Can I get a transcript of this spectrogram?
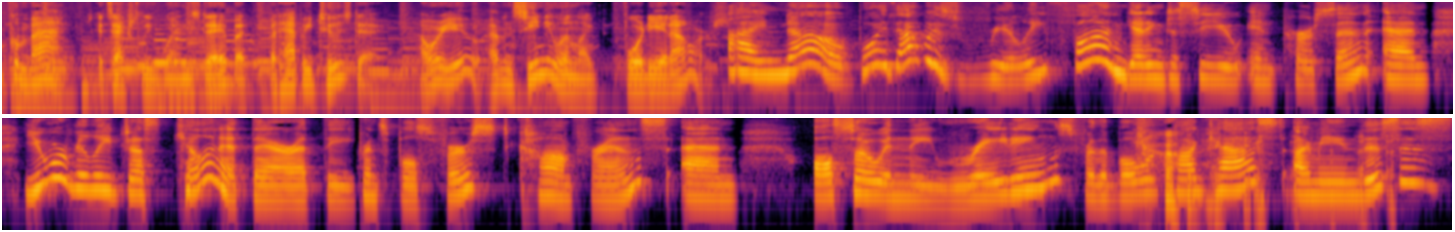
welcome back. It's actually Wednesday, but but happy Tuesday. How are you? Haven't seen you in like 48 hours. I know. Boy, that was really fun getting to see you in person. And you were really just killing it there at the Principles First conference and also in the ratings for the Bulwark oh, podcast. I mean, this is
